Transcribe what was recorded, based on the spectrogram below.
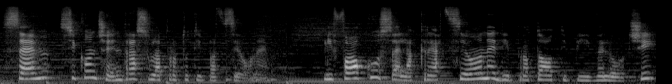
SEM si concentra sulla prototipazione, il focus è la creazione di prototipi veloci,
